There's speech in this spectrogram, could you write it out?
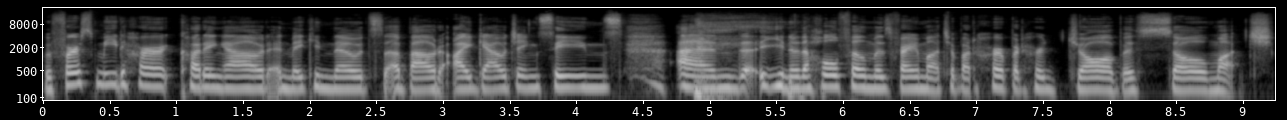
We first meet her cutting out and making notes about eye gouging scenes, and you know the whole film is very much about her, but her job is so much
